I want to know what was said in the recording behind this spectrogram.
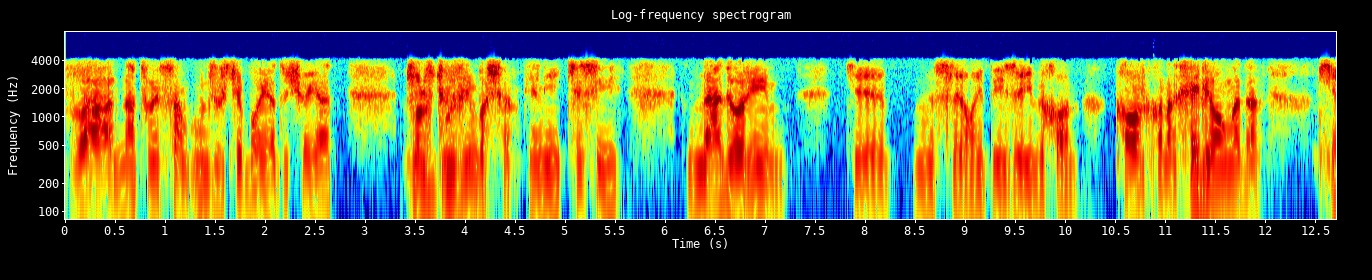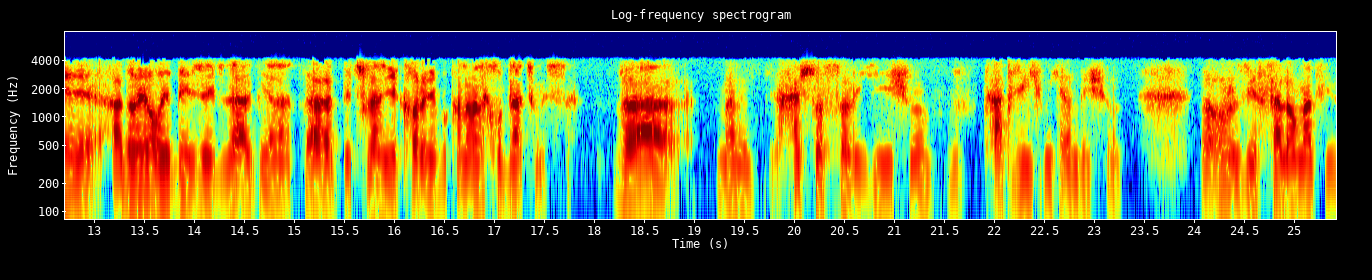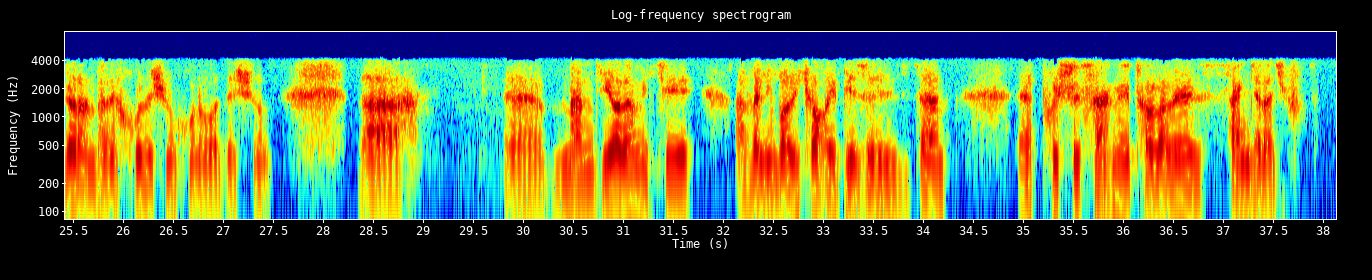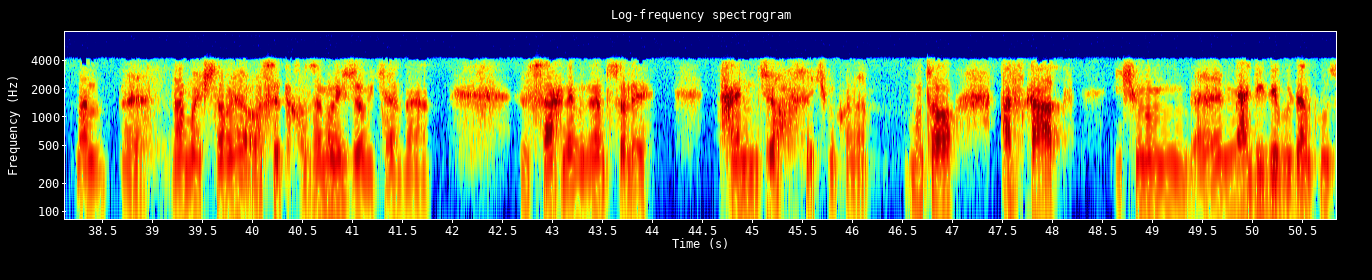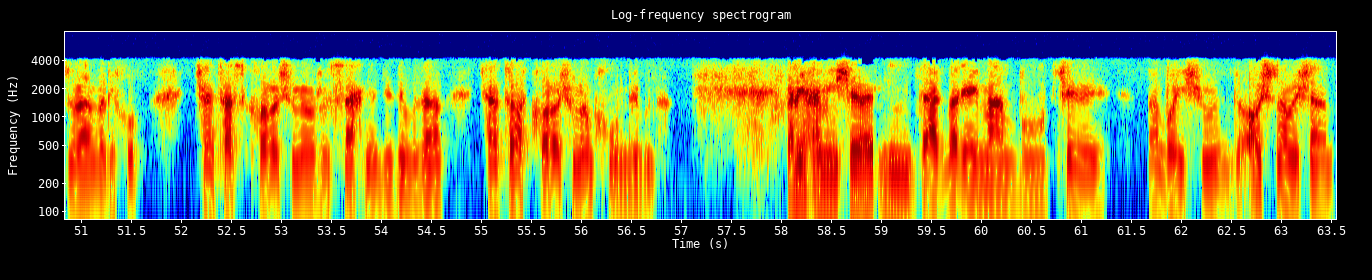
و نتونستم اونجور که باید شاید جلو دوربین باشم. یعنی کسی نداریم که مثل آقای بیزایی بخوان کار کنن. خیلی آمدن که ادای آقای بیزایی در بیارن و بتونن یه کاری بکنن ولی خب نتونستن. و من هشتاد سالگی ایشون تبریک میگم بهشون و آرزوی سلامتی دارن برای خودشون خانوادهشون. و من یادم که اولین باری که آقای بیزایی دیدم پشت صحنه تالار سنگلج بود. من نمایشنامه آسد خازم رو اجرا کردم صحنه بودم سال پنجاه فکر می‌کنم. منتها از قبل ایشونو ندیده بودم حضورا ولی خب چند تا از کاراشون رو رو صحنه دیده بودم چند تا از کاراشون هم خونده بودم. ولی همیشه این دقدقه من بود که من با ایشون آشنا بشم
